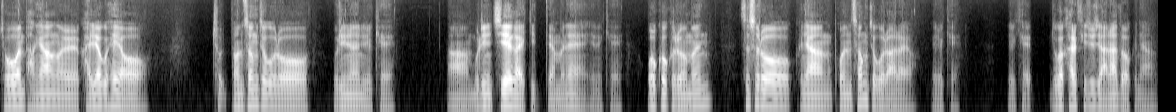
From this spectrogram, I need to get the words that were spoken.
좋은 방향을 가려고 해요. 조- 본성적으로 우리는 이렇게 아, 우리는 지혜가 있기 때문에 이렇게 옳고 그름은 스스로 그냥 본성적으로 알아요. 이렇게 이렇게 누가 가르쳐 주지 않아도 그냥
